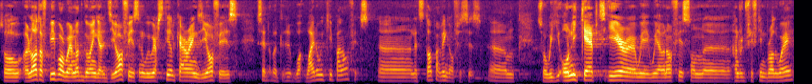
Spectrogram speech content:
So a lot of people were not going at the office, and we were still carrying the office. Said, but why do we keep an office? Uh, let's stop having offices. Um, so we only kept here. Uh, we, we have an office on 115 uh, Broadway.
